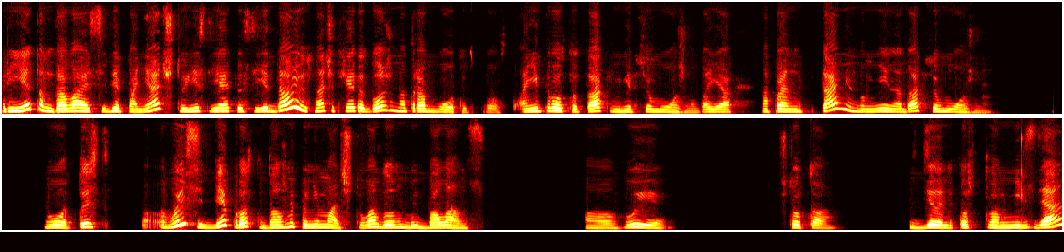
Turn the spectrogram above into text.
при этом давая себе понять, что если я это съедаю, значит я это должен отработать просто, а не просто так, мне все можно. Да, я на правильном питании, но мне иногда все можно. Вот, то есть а, вы себе просто должны понимать, что у вас должен быть баланс. А, вы что-то сделали то, что вам нельзя,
